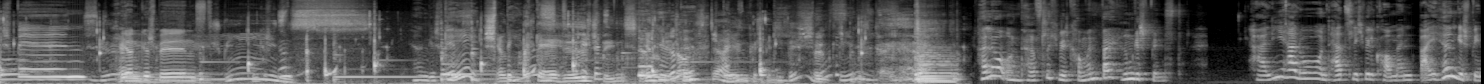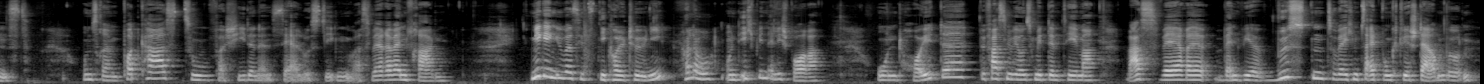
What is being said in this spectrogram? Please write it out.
Gespinst. Hirngespinst. Hirngespinst. Gehirnspinst. Hallo und herzlich willkommen bei Hirngespinst. Halli, hallo und herzlich willkommen bei Hirngespinst, unserem Podcast zu verschiedenen sehr lustigen Was wäre wenn Fragen. Mir gegenüber sitzt Nicole Töni Hallo. und ich bin Elli Sporer. Und heute befassen wir uns mit dem Thema, was wäre, wenn wir wüssten, zu welchem Zeitpunkt wir sterben würden.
